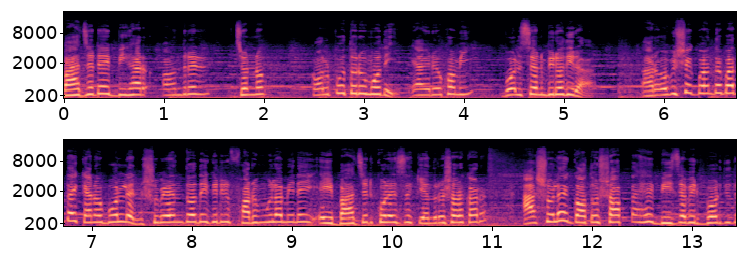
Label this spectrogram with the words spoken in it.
বাজেটে বিহার অন্ধ্রের জন্য কল্পতরু মোদী এরকমই বলছেন বিরোধীরা। আর অভিষেক বন্দ্যোপাধ্যায় কেন বললেন, শুভেন্দু অধিকারীর ফর্মুলা মেনেই এই বাজেট করেছে কেন্দ্র সরকার? আসলে গত সপ্তাহে বিজেপির বর্ধিত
